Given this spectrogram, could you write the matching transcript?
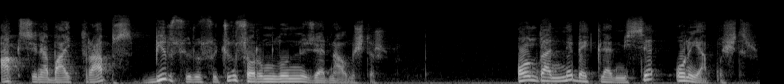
Aksine Bay Traps bir sürü suçun sorumluluğunu üzerine almıştır. Ondan ne beklenmişse onu yapmıştır.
